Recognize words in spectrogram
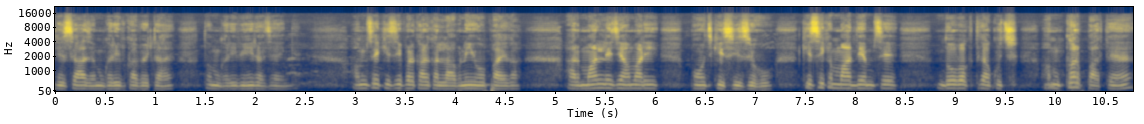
जैसे आज हम गरीब का बेटा है तो हम गरीब ही रह जाएँगे। हमसे किसी प्रकार का लाभ नहीं हो पाएगा। और मान लीजिए हमारी पहुँच किसी से हो, किसी के माध्यम से दो वक्त का कुछ हम कर पाते हैं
